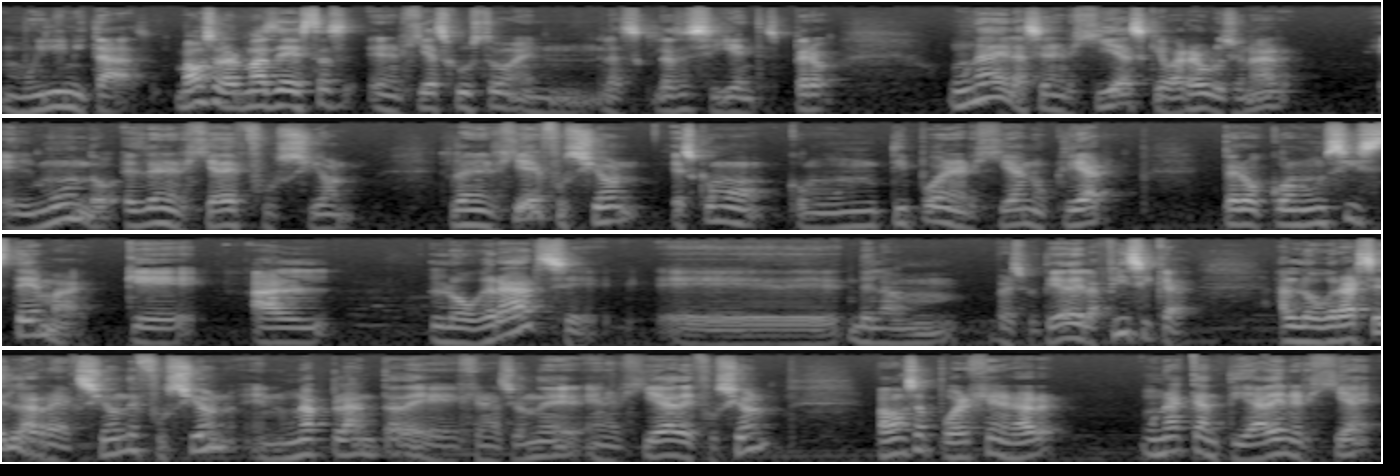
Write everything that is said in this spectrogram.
muy limitadas. Vamos a hablar más de estas energías justo en las clases siguientes, pero una de las energías que va a revolucionar el mundo es la energía de fusión. La energía de fusión es como, como un tipo de energía nuclear, pero con un sistema que al lograrse eh, de la perspectiva de la física, al lograrse la reacción de fusión en una planta de generación de energía de fusión, vamos a poder generar una cantidad de energía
